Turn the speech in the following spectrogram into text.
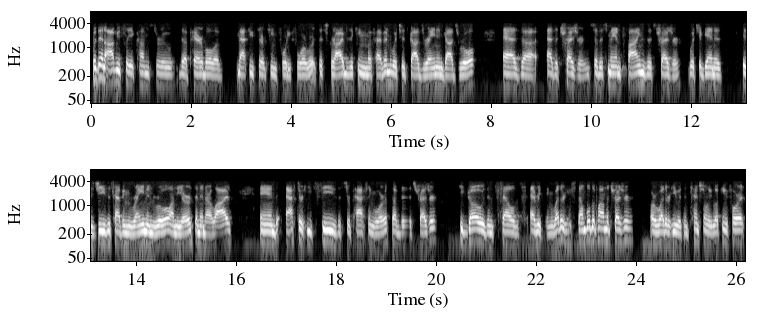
But then obviously it comes through the parable of Matthew 13, 44, where it describes the kingdom of heaven, which is God's reign and God's rule as uh, as a treasure. And so this man finds this treasure, which again is is Jesus having reign and rule on the earth and in our lives. And after he sees the surpassing worth of this treasure, he goes and sells everything. Whether he stumbled upon the treasure or whether he was intentionally looking for it,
